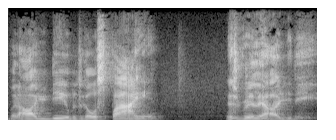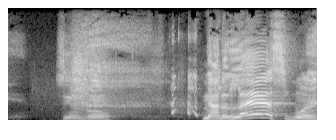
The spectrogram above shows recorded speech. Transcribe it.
but all you did was go spying. That's really all you did. See what I'm saying? now the last one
